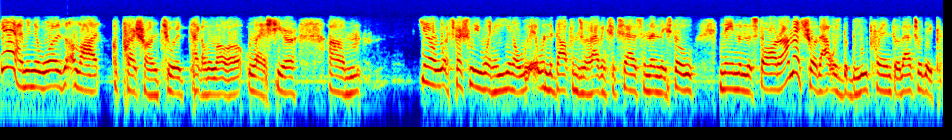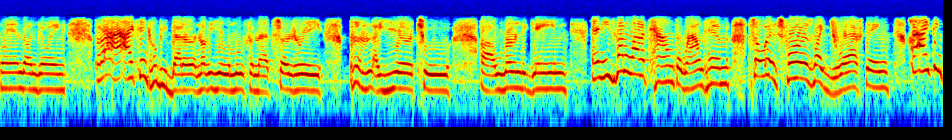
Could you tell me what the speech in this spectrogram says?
Yeah, I mean there was a lot of pressure on Tua Tagovailoa last year. Um, you know, especially when he, you know, when the Dolphins were having success and then they still named him the starter. I'm not sure that was the blueprint or that's what they planned on doing, but I, I think he'll be better. Another year removed from that surgery, a year to uh, learn the game, and he's got a lot of talent around him. So as far as like drafting, I think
